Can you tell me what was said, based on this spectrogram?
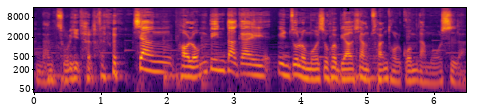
很。难处理的了，像郝龙斌大概运作的模式会比较像传统的国民党模式了。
